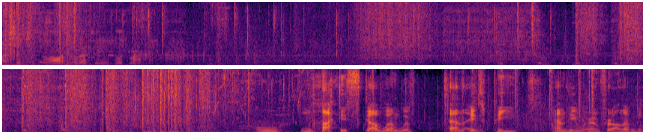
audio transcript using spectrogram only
I should took the rifle. That'd be good, man. Ooh, nice. Got one with 10 HP and he were in front of me.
